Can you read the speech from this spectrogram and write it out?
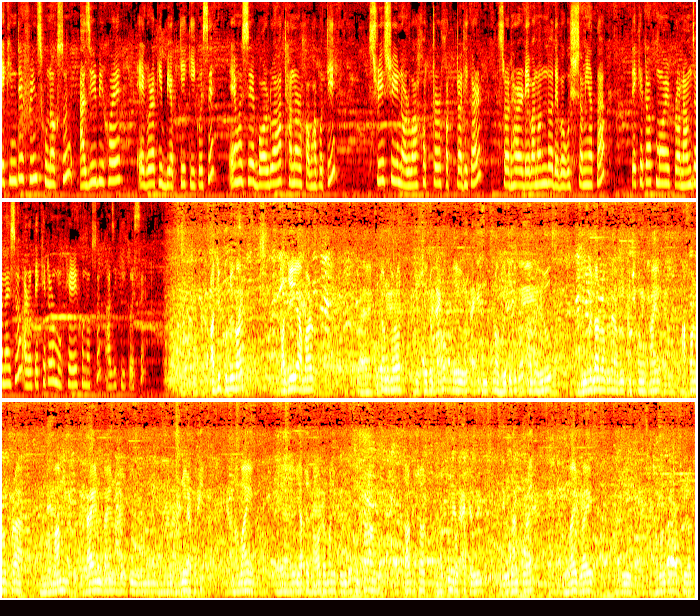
এইখিনিতে ফ্ৰেণ্ডছ শুনকচোন। আজিৰ বিষয়ে এগৰাকী ব্যক্তিয়ে কি কৈছে? এওঁ হৈছে বৰদোৱা থানৰ সভাপতি শ্ৰী শ্ৰী নৰোৱা সত্ৰৰ সত্ৰাধিকাৰ শ্ৰদ্ধাৰ দেৱানন্দ দেৱগোস্বামী আতা তেখেতক মই প্ৰণাম জনাইছোঁ আৰু তেখেতৰ মুখেৰে শুনকচোন আজি কি কৈছে। আজি পূৰ্ণিমা আজি আমাৰ কীৰ্তনঘৰত যি চিত্ৰপাহক এই সম্পূৰ্ণ হৈ থাকিব। তাৰ বাহিৰেও দুই বজাৰ লগে লগে আমি কৃষ্ণগোসাঁই আসনৰ পৰা নমাম গায়ন বায়ন আয়ুটো ধুনীয়াৰ সৈতে নমাই ইয়াতে ন ধেমালি পৰিৱেশন কৰা হ'ব তাৰপিছত নতুন বস্ত্ৰ পৰি পৰিধান কৰাই ধুৱাই ধুৱাই আজি ভগৱন্তৰ শিৰত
